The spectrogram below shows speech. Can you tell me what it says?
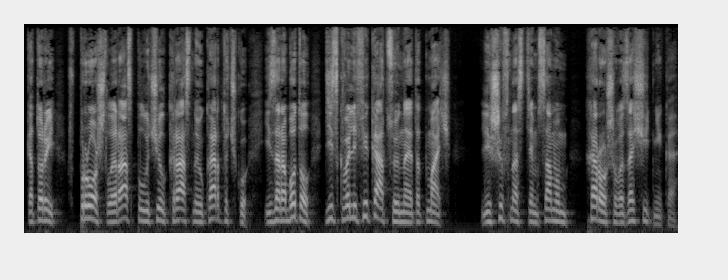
который в прошлый раз получил красную карточку и заработал дисквалификацию на этот матч, лишив нас тем самым хорошего защитника.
